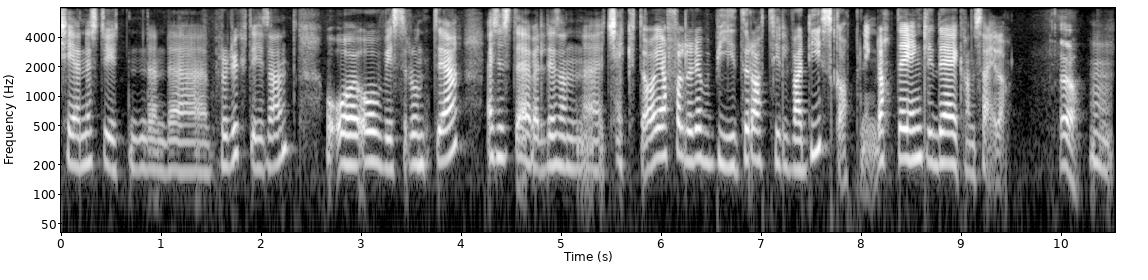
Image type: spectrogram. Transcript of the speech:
tjenesteytende produkt, ikke sant, og, og overbevise rundt det. Jeg syns det er veldig sånn eh, kjekt. Og iallfall det å bidra til verdiskapning, da. Det er egentlig det jeg kan si, da. Ja. Mm.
